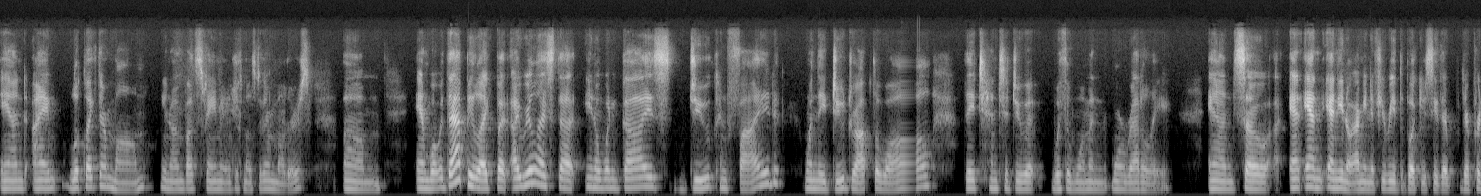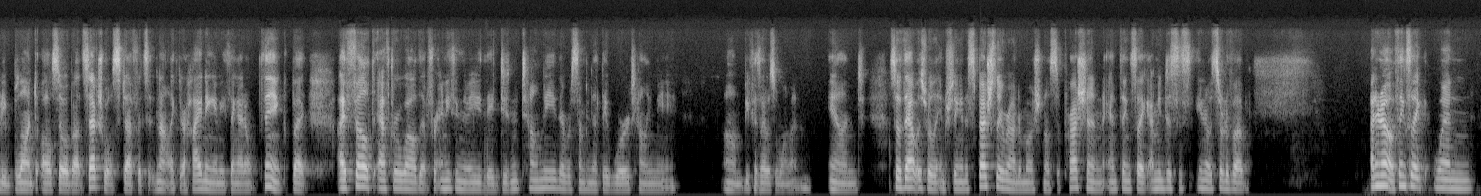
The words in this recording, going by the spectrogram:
and i look like their mom you know i'm about the same age as most of their mothers um, and what would that be like but i realized that you know when guys do confide when they do drop the wall, they tend to do it with a woman more readily. And so, and and and you know, I mean, if you read the book, you see they're they're pretty blunt also about sexual stuff. It's not like they're hiding anything, I don't think. But I felt after a while that for anything that maybe they didn't tell me, there was something that they were telling me um, because I was a woman. And so that was really interesting, and especially around emotional suppression and things like, I mean, this is you know sort of a, I don't know, things like when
